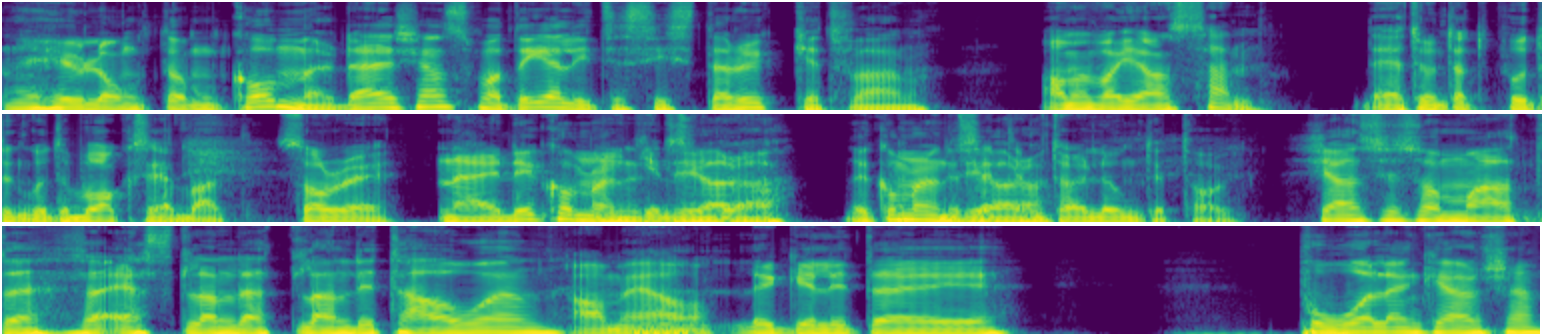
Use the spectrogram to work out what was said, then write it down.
hur långt de kommer. Det känns som att det är lite sista rycket för han. Ja, men vad gör han sen? Jag tror inte att Putin går tillbaka och säger bara att sorry, Nej, det kommer han inte inte så göra. bra. Det kommer han inte de göra. och tar det lugnt ett tag. Känns ju som att eh, så här Estland, Lettland, Litauen Ja, men ja. ligger lite i Polen kanske.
